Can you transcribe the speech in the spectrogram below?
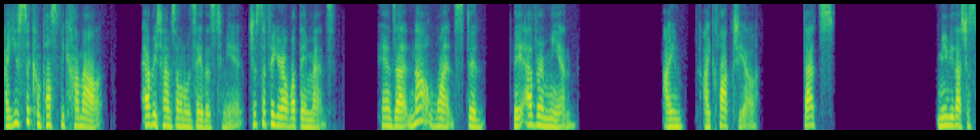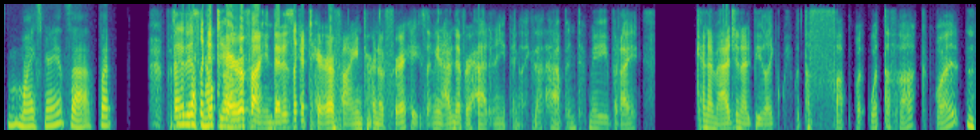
i used to compulsively come out every time someone would say this to me just to figure out what they meant and uh, not once did they ever mean I I clocked you. That's maybe that's just my experience, uh, but But that Maybe is like a you out. terrifying. That is like a terrifying turn of phrase. I mean, I've never had anything like that happen to me, but I can imagine I'd be like, "Wait, what the fuck? What? What the fuck? What?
